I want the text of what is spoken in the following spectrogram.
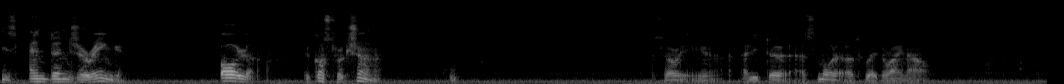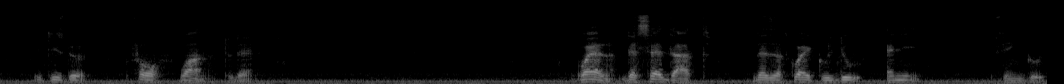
is endangering all the construction. Sorry, a little, a small earthquake right now. It is the fourth one today. Well, they said that this earthquake will do anything good.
